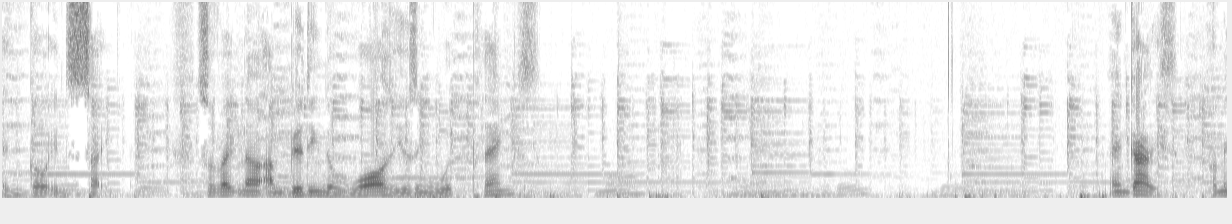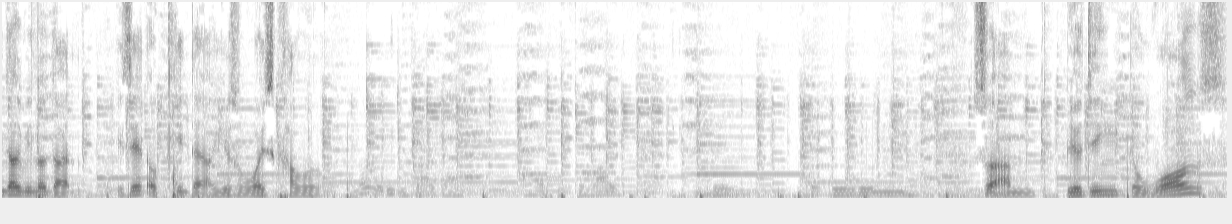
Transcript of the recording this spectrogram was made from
and go inside. So right now I'm building the walls using wood planks. And guys comment down below that is it okay that I use voice cover? So I'm building the walls.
